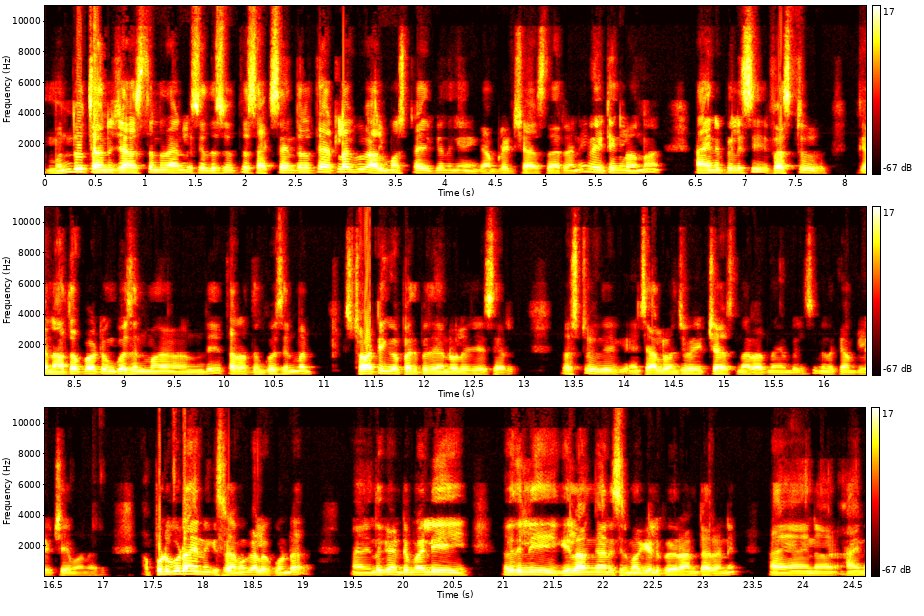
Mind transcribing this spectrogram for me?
ముందు తను చేస్తున్న దాంట్లో సిద్ధశుద్ధ సక్సెస్ అయిన తర్వాత ఎట్లాగూ ఆల్మోస్ట్ అయిపోయింది. కంప్లీట్ చేస్తారని వెయిటింగ్లో ఉన్న. ఆయన పిలిచి ఫస్ట్ నాతో పాటు ఇంకో సినిమా ఉంది. తర్వాత ఇంకో సినిమా స్టార్టింగ్ పది పదిహేను రోజులు చేశారు. ఫస్ట్ చాలా రోజు వెయిట్ చేస్తున్నారు అతను పిలిచి మీరు కంప్లీట్ చేయమన్నారు. అప్పుడు కూడా ఆయనకి శ్రమ కలగకుండా ఎందుకంటే మళ్ళీ వదిలి గిలంగానే సినిమాకి వెళ్ళిపోయారు అంటారని ఆయ- ఆయన ఆయన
